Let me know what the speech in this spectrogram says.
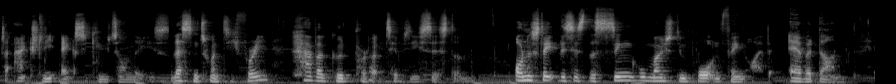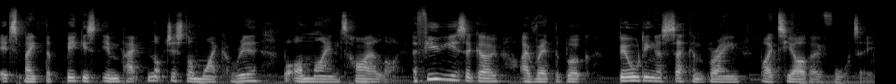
to actually execute on these. Lesson 23 Have a good productivity system. Honestly, this is the single most important thing I've ever done. It's made the biggest impact not just on my career, but on my entire life. A few years ago, I read the book Building a Second Brain by Tiago Forte,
